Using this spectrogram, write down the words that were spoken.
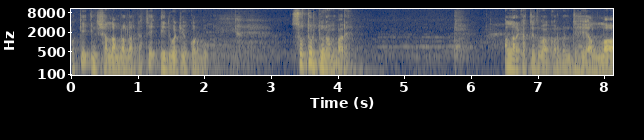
ওকে ইনশাল্লাহ আমরা আল্লাহর কাছে এই দোয়াটিও করব। চতুর্থ নাম্বারে আল্লাহর কাছে দোয়া করবেন যে, হে আল্লাহ,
